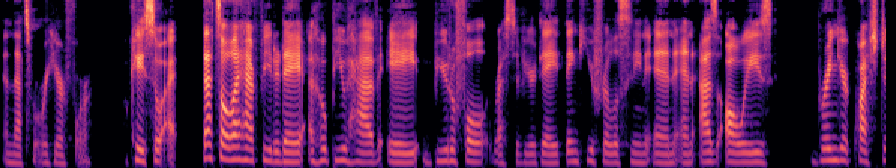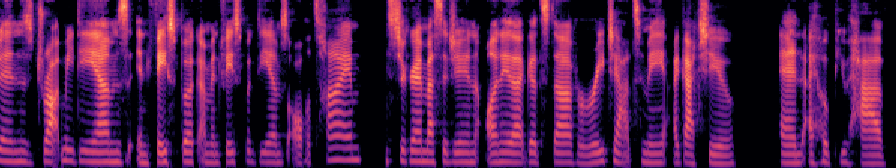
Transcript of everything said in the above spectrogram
And that's what we're here for. Okay, so I, that's all I have for you today. I hope you have a beautiful rest of your day. Thank you for listening in. And as always, bring your questions, drop me DMs in Facebook. I'm in Facebook DMs all the time, Instagram messaging, all any of that good stuff. Reach out to me. I got you. And I hope you have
